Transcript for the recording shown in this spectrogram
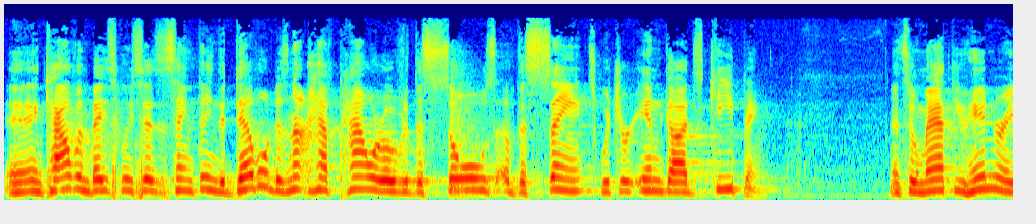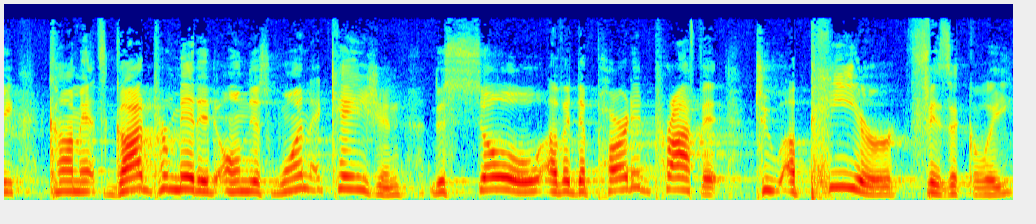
And Calvin basically says the same thing. The devil does not have power over the souls of the saints which are in God's keeping. And so Matthew Henry comments God permitted on this one occasion the soul of a departed prophet to appear physically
